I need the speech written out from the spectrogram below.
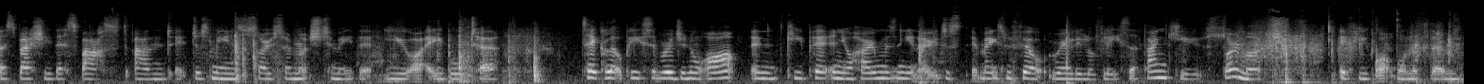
especially this fast and it just means so so much to me that you are able to take a little piece of original art and keep it in your homes and you know just it makes me feel really lovely so thank you so much if you got one of them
